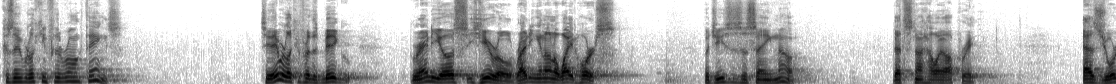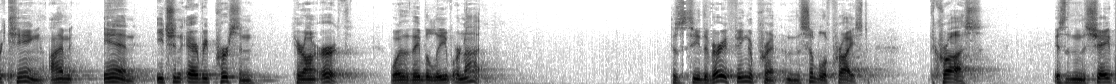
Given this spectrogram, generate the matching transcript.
because they were looking for the wrong things. See, they were looking for this big grandiose hero riding in on a white horse. But Jesus is saying, no, that's not how I operate. As your king, I'm in each and every person here on earth, whether they believe or not. Because, see, the very fingerprint and the symbol of Christ, the cross, is in the shape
